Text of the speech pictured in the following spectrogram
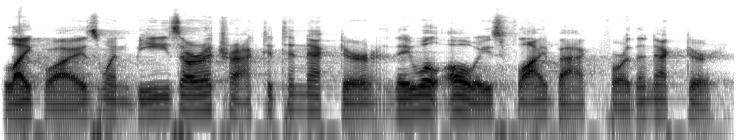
Likewise, when bees are attracted to nectar, they will always fly back for the nectar,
